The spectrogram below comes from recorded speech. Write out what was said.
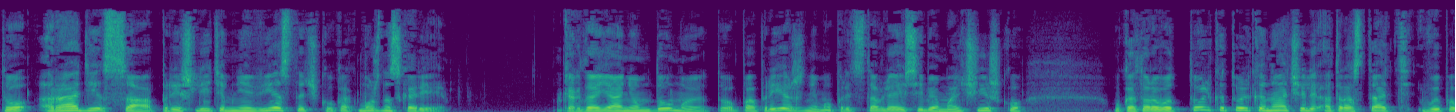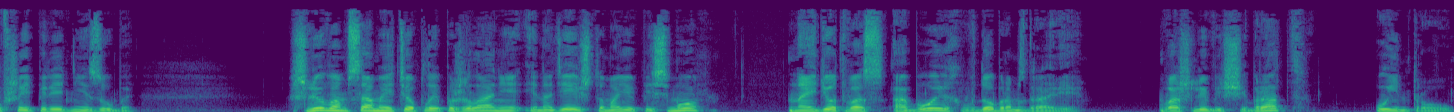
то ради Са пришлите мне весточку как можно скорее. Когда я о нем думаю, то по-прежнему представляю себе мальчишку, у которого только-только начали отрастать выпавшие передние зубы. Шлю вам самые теплые пожелания и надеюсь, что мое письмо найдет вас обоих в добром здравии. Ваш любящий брат Уинтроу.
